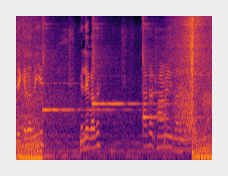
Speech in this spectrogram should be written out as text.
ਦੇਖੇਗਾ ਵੀ ਇਹ? ਮਿਲੇਗਾ ਤੇ ਸਾਡੇ ਥਾਣੇ ਦਾ ਯਾਰ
